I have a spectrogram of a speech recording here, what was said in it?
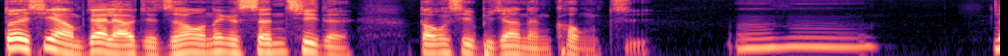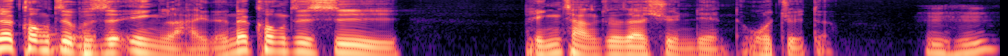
对信仰比较了解之后，那个生气的东西比较能控制，嗯哼，那控制不是硬来的，那控制是平常就在训练的，我觉得，嗯哼。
